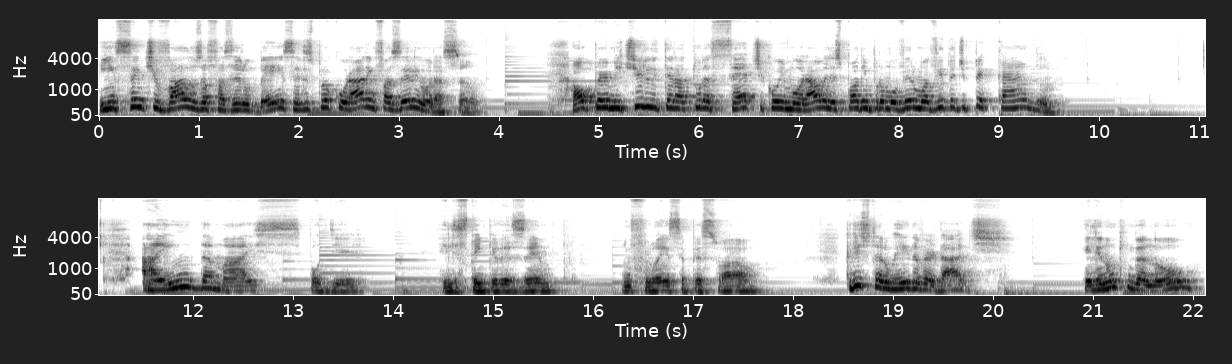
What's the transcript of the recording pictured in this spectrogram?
e incentivá-los a fazer o bem se eles procurarem fazê-lo em oração. Ao permitir literatura cética ou imoral, eles podem promover uma vida de pecado. Ainda mais poder eles têm pelo exemplo, influência pessoal. Cristo era o Rei da verdade. Ele nunca enganou,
